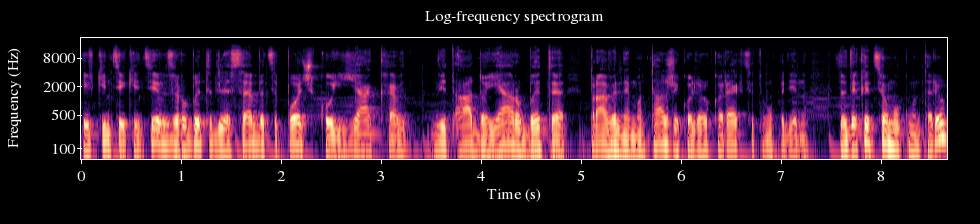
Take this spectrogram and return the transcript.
і в кінці кінців зробити для себе цепочку, як від А до Я робити правильний монтаж і кольорокорекцію, тому подібне. Завдяки цьому коментарю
